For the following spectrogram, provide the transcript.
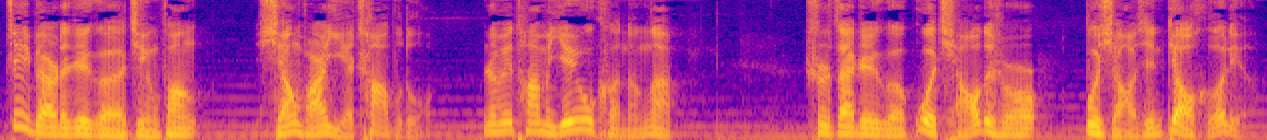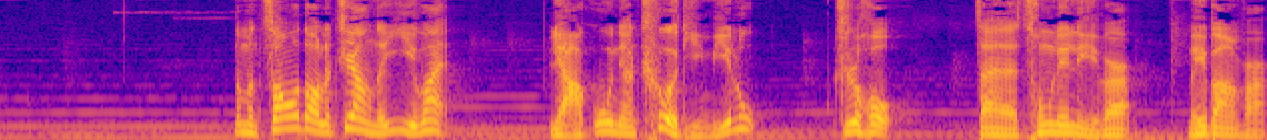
这边的这个警方想法也差不多，认为他们也有可能啊，是在这个过桥的时候不小心掉河里了。那么遭到了这样的意外，俩姑娘彻底迷路之后，在丛林里边没办法，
